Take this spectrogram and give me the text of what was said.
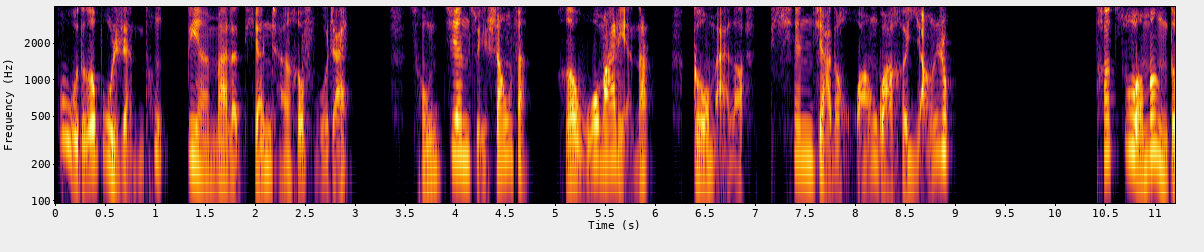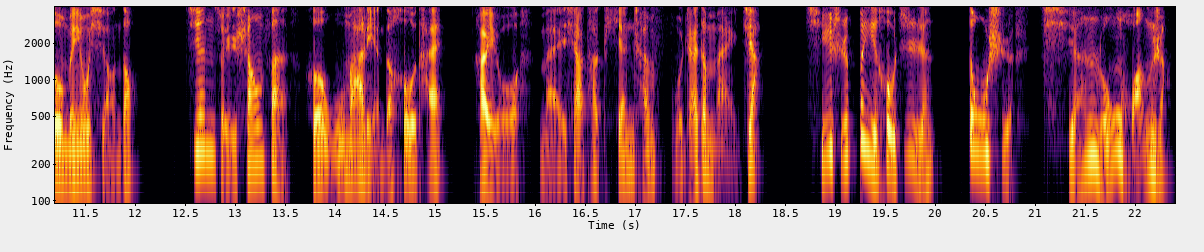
不得不忍痛变卖了田产和府宅，从尖嘴商贩和吴马脸那儿购买了天价的黄瓜和羊肉。他做梦都没有想到，尖嘴商贩和吴马脸的后台还有买下他田产府宅的买家，其实背后之人。都是乾隆皇上。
